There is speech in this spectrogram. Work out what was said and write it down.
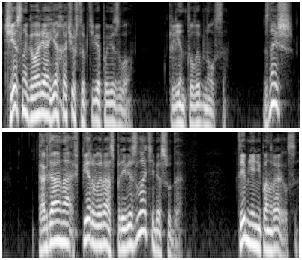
«Честно говоря, я хочу, чтобы тебе повезло». Клинт улыбнулся. «Знаешь, когда она в первый раз привезла тебя сюда, ты мне не понравился.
